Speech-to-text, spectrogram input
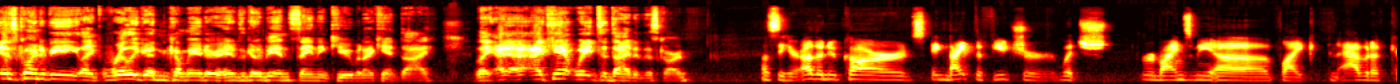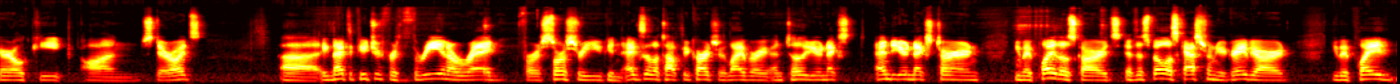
it's going to be like really good in Commander. It's going to be insane in Cube, and I can't die. Like I, I- I can't wait to die to this card. let's see here. Other new cards: Ignite the Future, which reminds me of like an Abbot of Keral Keep on steroids. Uh, Ignite the Future for three and a red for a sorcery. You can exile the top three cards of your library until your next end of your next turn. You may play those cards. If the spell is cast from your graveyard, you may play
